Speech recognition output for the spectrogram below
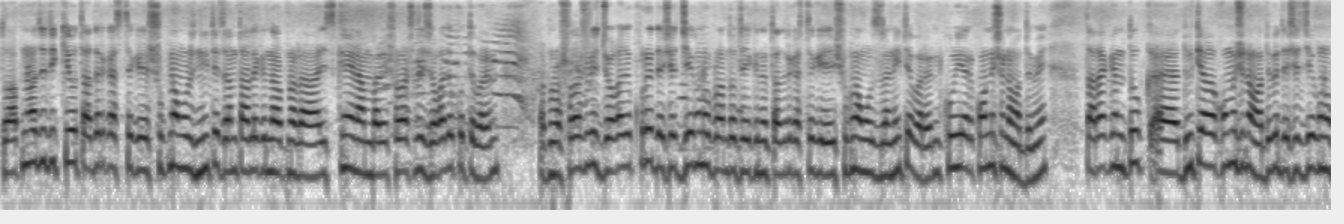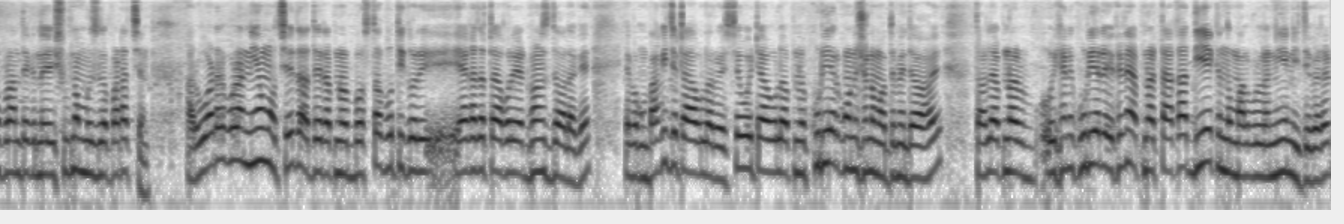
তো আপনারা যদি কেউ তাদের কাছ থেকে শুকনা মরিচ নিতে চান, তাহলে কিন্তু আপনারা স্ক্রিনের নাম্বারে সরাসরি যোগাযোগ করতে পারেন। আপনারা সরাসরি যোগাযোগ করে দেশের যে কোনো প্রান্ত থেকে কিন্তু তাদের কাছ থেকে এই শুকনা মরিচগুলো নিতে পারেন কুরিয়ার কন্ডিশনের মাধ্যমে। তারা কিন্তু দুই টাকা কমিশনের মাধ্যমে দেশের যে কোনো প্রান্তে কিন্তু এই শুকনা মরিচগুলো পাঠাচ্ছেন। আর অর্ডার করার নিয়ম হচ্ছে তাদের আপনার বস্তা প্রতি করে এক হাজার টাকা করে অ্যাডভান্স দেওয়া লাগে এবং বাকি যে টাকাগুলো রয়েছে, ওই টাকাগুলো আপনার কুরিয়ার কন্ডিশনের মাধ্যমে দেওয়া হয়। তাহলে আপনার ওইখানে কুরিয়ার এখানে আপনার টাকা দিয়ে কিন্তু মালগুলো নিয়ে নিতে পারেন।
